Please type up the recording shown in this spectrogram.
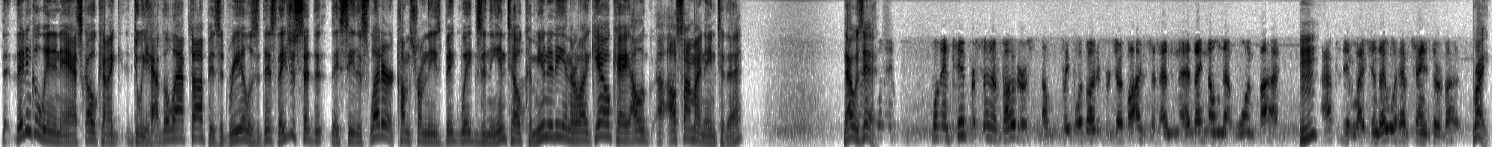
they didn't go in and ask, "Oh, can I? Do we have the laptop? Is it real? Is it this?" They just said that they see this letter. It comes from these big wigs in the Intel community, and they're like, "Yeah, okay, I'll I'll sign my name to that." That was it. Well, and ten percent of voters, of people who voted for Joe Biden, said had, had they known that one fact mm-hmm. after the election, they would have changed their vote. Right.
